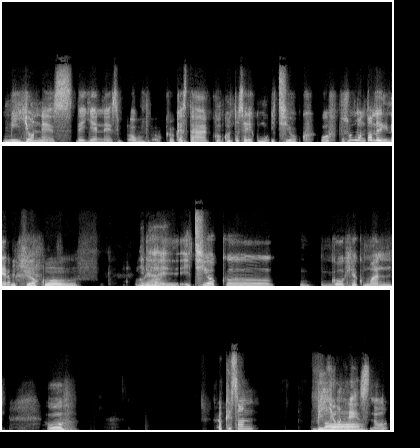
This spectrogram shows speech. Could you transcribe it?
millones de yenes, o creo que hasta, ¿cuánto sería? Como Ichioku, Uf, pues un montón de dinero. Ichioku, Mira, no. Ichioku Gohyakuman. Uh, creo que son billones, son, ¿no?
